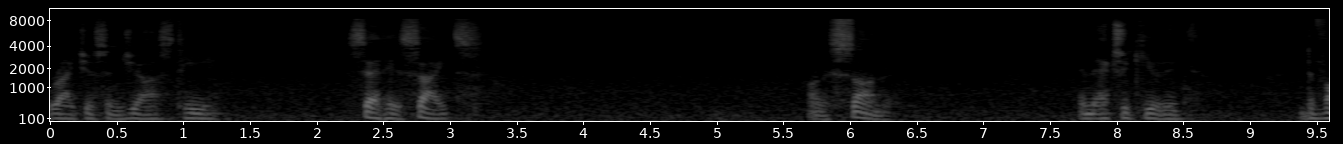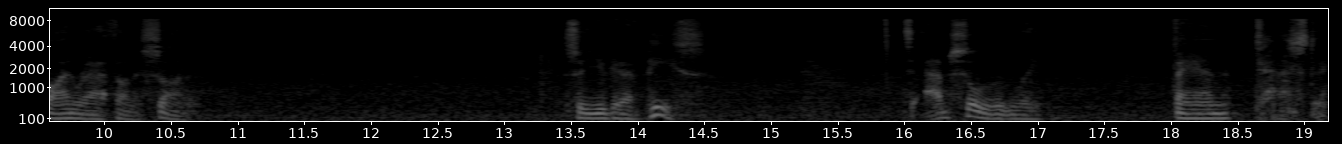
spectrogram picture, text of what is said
righteous and just, He set His sights on his son and executed divine wrath on his son. So you could have peace. It's absolutely fantastic.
